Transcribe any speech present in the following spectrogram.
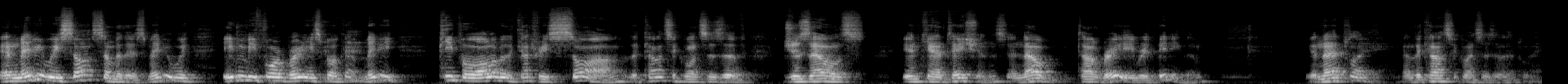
And maybe we saw some of this. Maybe we, even before Brady spoke up, maybe people all over the country saw the consequences of Gisele's incantations, and now Tom Brady repeating them in that play and the consequences of that play.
